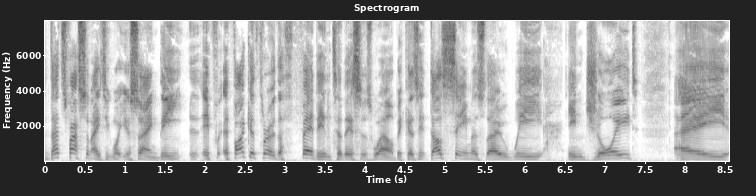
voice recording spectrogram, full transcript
that's fascinating what you're saying. The if if I could throw the Fed into this as well, because it does seem as though we enjoyed a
